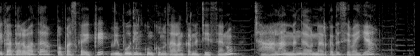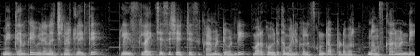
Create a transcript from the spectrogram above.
ఇక ఆ తర్వాత పపాస్కాయకి విభూతి కుంకుమతో అలంకరణ చేశాను. చాలా అందంగా ఉన్నారు కదా శివయ్య. మీకు కనుక ఈ వీడియో నచ్చినట్లయితే ప్లీజ్ లైక్ చేసి షేర్ చేసి కామెంట్ ఇవ్వండి. మరొక వీడియోతో మళ్ళీ కలుసుకుంటే అప్పటి వరకు నమస్కారం అండి.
